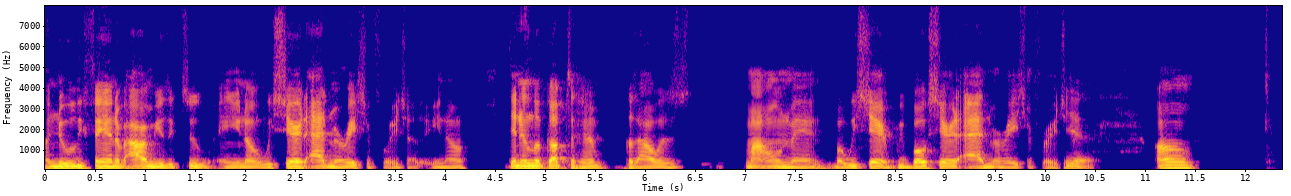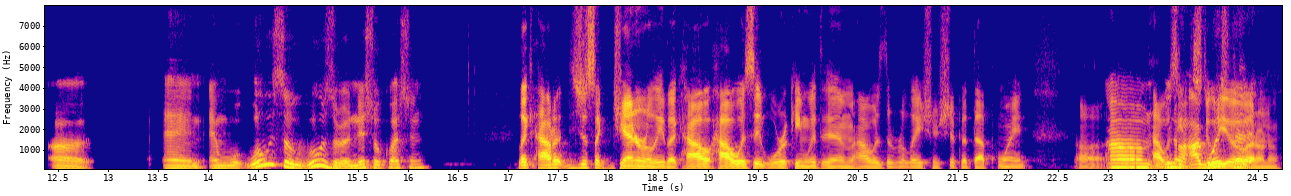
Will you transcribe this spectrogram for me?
a newly fan of our music too, and you know, we shared admiration for each other. You know, didn't look up to him because I was my own man, but we shared we both shared admiration for each other. yeah. Um, uh, and and wh- what was the what was the initial question? Like how did just like generally like how how was it working with him? How was the relationship at that point? Uh, Um, how you was know, he in the I studio? I don't know.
